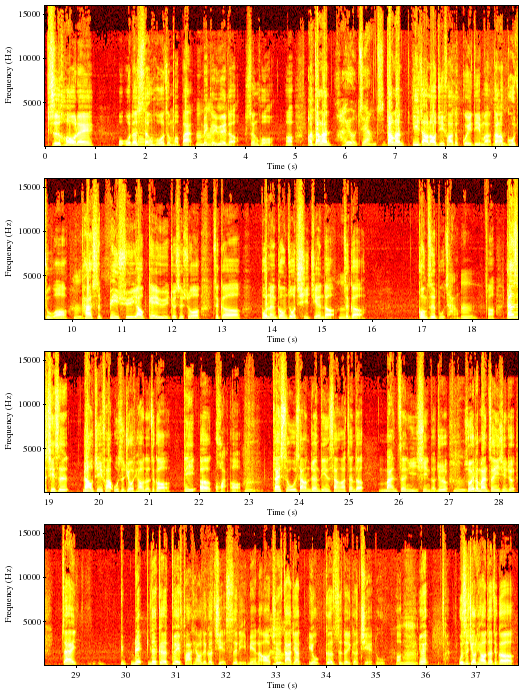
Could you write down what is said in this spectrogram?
之后嘞，我我的生活怎么办？每个月的生活哦，那当然还有这样子。当然依照劳基法的规定嘛，当然雇主哦，他是必须要给予，就是说这个。不能工作期间的这个工资补偿，嗯，哦，但是其实劳基法五十九条的这个第二款哦，嗯，在实物上认定上啊，真的蛮争议性的。就是所谓的蛮争议性，就是在那那个对法条这个解释里面了哦，其实大家有各自的一个解读哦，因为五十九条的这个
